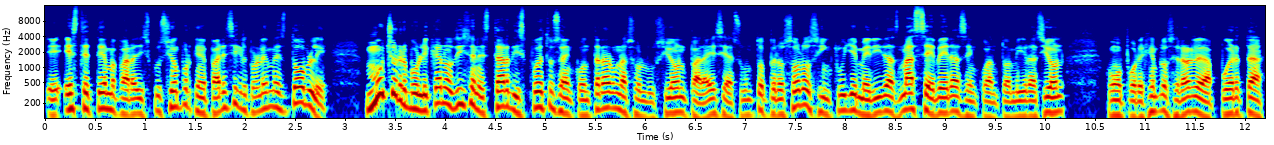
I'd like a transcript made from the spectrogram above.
eh, este tema para discusión porque me parece que el problema es doble. Muchos republicanos dicen estar dispuestos a encontrar una solución para ese asunto pero solo se incluye medidas más severas en cuanto a migración, como por ejemplo cerrarle la puerta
